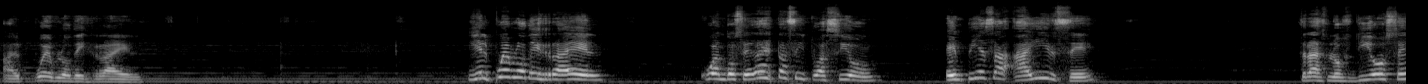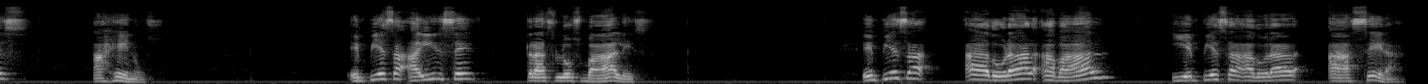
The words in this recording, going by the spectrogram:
al pueblo de Israel. Y el pueblo de Israel, cuando se da esta situación, empieza a irse tras los dioses ajenos. Empieza a irse tras los Baales. Empieza a adorar a Baal y empieza a adorar a Acera.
